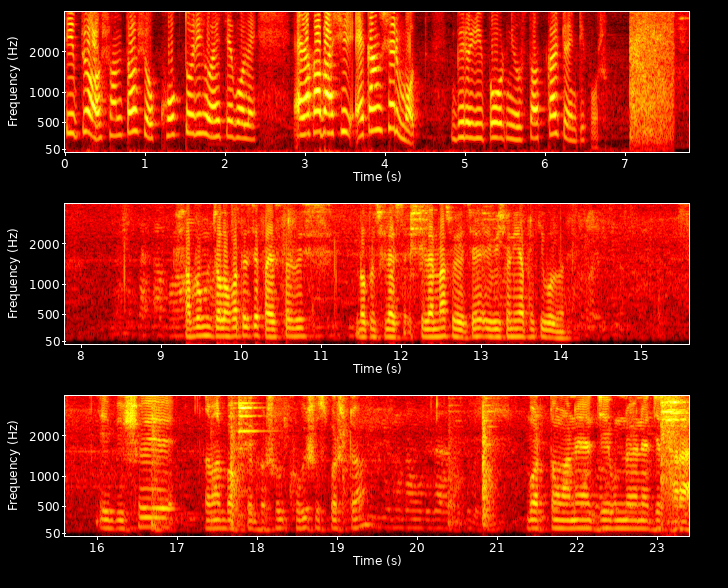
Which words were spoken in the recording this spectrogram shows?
তীব্র অসন্তোষ ও ক্ষোভ তৈরি হয়েছে বলে এলাকাবাসীর একাংশের মত। Bureau report news Tatkal twenty four. Sabroom জলপথের যে ফায়ার সার্ভিস নতুন শিলা- শিলান্যাস হয়েছে এই বিষয় নিয়ে আপনি কি বলবেন? এই বিষয়ে আমার বক্তব্য খুবই সুস্পষ্ট। বর্তমানে যে উন্নয়নের যে ধারা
